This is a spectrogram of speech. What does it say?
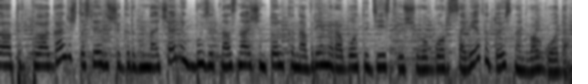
а, предполагали, что следующий городоначальник будет назначен только на время работы действующего горсовета, то есть на два года.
